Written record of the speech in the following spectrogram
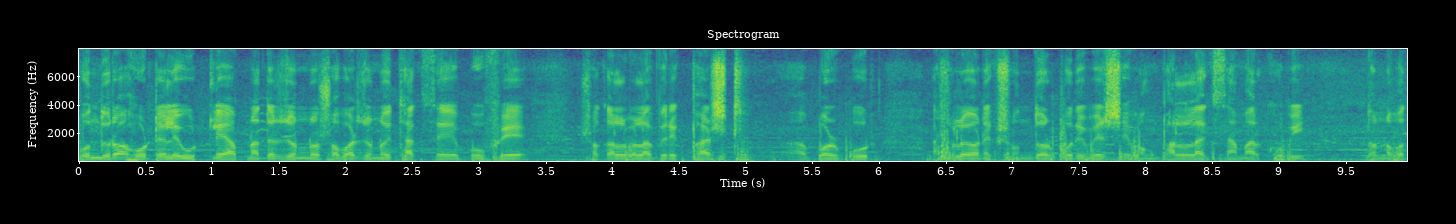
বন্ধুরা, হোটেলে উঠলে আপনাদের জন্য, সবার জন্যই থাকছে বুফে, সকালবেলা ব্রেকফাস্ট ভরপুর। আসলে অনেক সুন্দর পরিবেশ এবং ভালো লাগছে আমার খুবই। ধন্যবাদ।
